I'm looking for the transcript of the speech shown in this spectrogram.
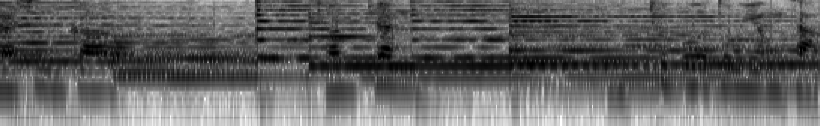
안녕하십니까. 전편 유튜브 동영상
